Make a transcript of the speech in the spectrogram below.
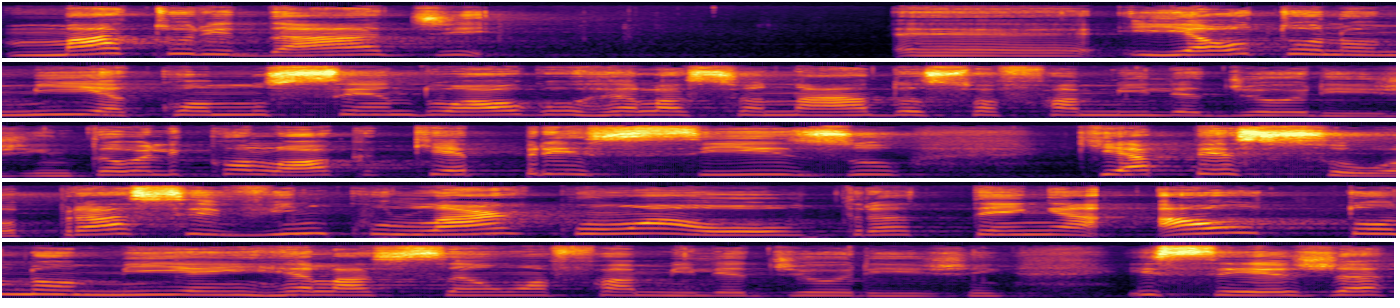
maturidade é, e autonomia como sendo algo relacionado à sua família de origem. Então, ele coloca que é preciso que a pessoa, para se vincular com a outra, tenha autonomia em relação à família de origem e seja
